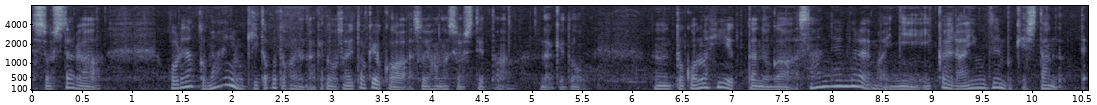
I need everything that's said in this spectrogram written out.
そしたら俺なんか前にも聞いたことがあるんだけど斎藤京子はそういう話をしてたんだけどうんとこの日言ったのが3年ぐらい前に1回 LINE を全部消したんだって。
